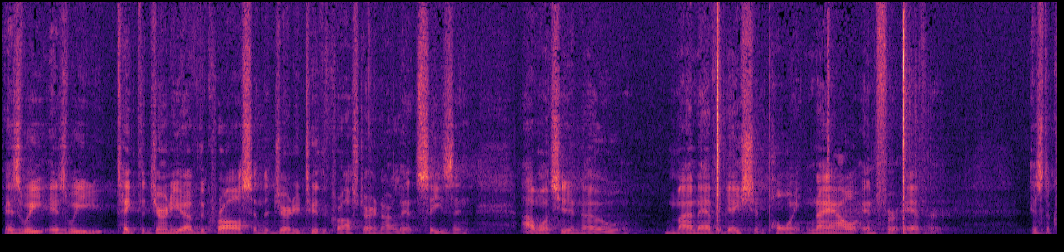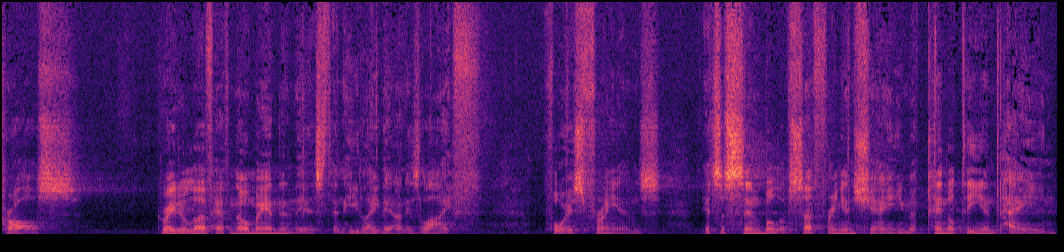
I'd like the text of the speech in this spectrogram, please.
as we, as we take the journey of the cross and the journey to the cross during our Lent season, I want you to know my navigation point now and forever is the cross. Greater love hath no man than this, than he lay down his life for his friends. It's a symbol of suffering and shame, of penalty and pain.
